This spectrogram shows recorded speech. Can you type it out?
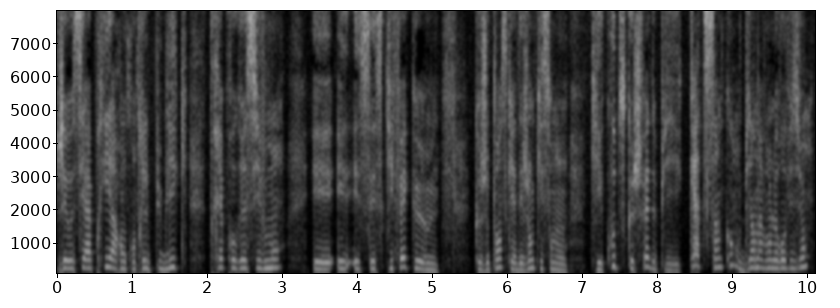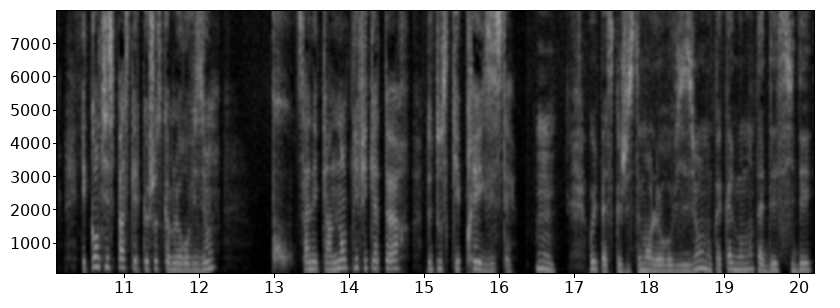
j'ai aussi appris à rencontrer le public très progressivement, et, c'est ce qui fait que que je pense qu'il y a des gens qui sont qui écoutent ce que je fais depuis 4-5 ans, bien avant l'Eurovision, et quand il se passe quelque chose comme l'Eurovision, ça n'est qu'un amplificateur de tout ce qui préexistait. Hmm. Oui, parce que justement l'Eurovision, donc à quel moment tu as décidé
